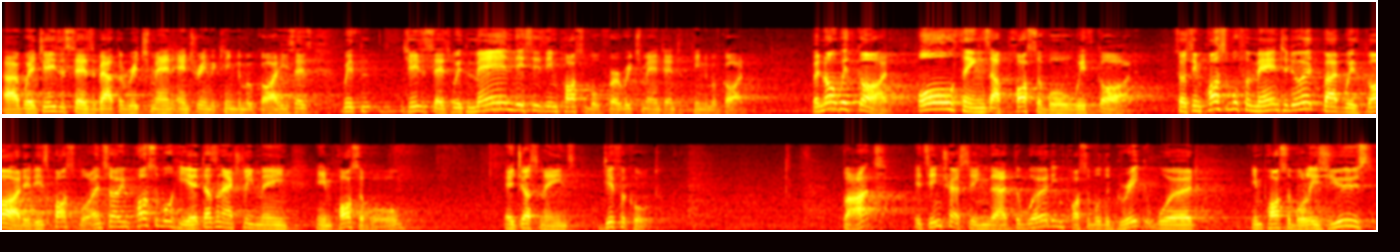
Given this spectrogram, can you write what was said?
uh, where Jesus says about the rich man entering the kingdom of God, he says, with, Jesus says, with man this is impossible for a rich man to enter the kingdom of God. But not with God. All things are possible with God. So it's impossible for man to do it, but with God it is possible. And so impossible here doesn't actually mean impossible. It just means difficult. But it's interesting that the word impossible, the Greek word impossible, is used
